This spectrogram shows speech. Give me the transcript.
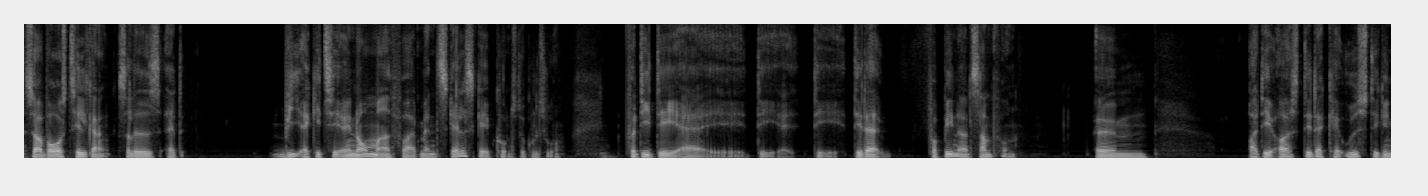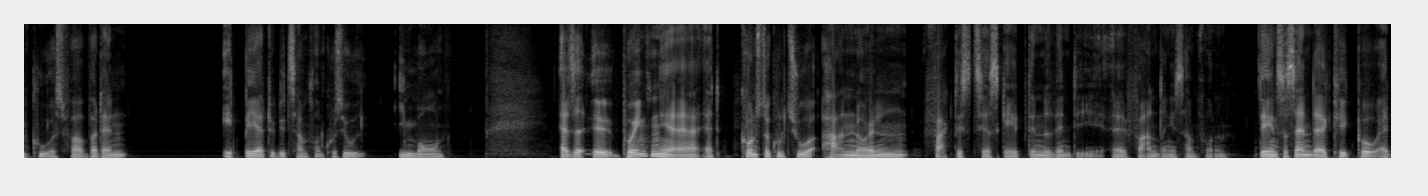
så er vores tilgang således, at vi agiterer enormt meget for, at man skal skabe kunst og kultur. Fordi det er øh, det, er, det, det der forbinder et samfund. Øhm, og det er også det, der kan udstikke en kurs for, hvordan et bæredygtigt samfund kunne se ud i morgen. Altså, øh, pointen her er, at kunst og kultur har nøglen faktisk til at skabe den nødvendige øh, forandring i samfundet. Det er interessant at kigge på, at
